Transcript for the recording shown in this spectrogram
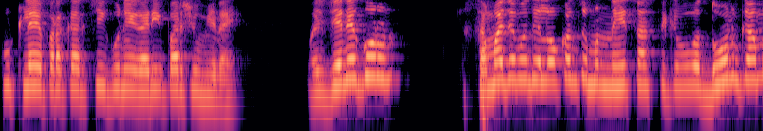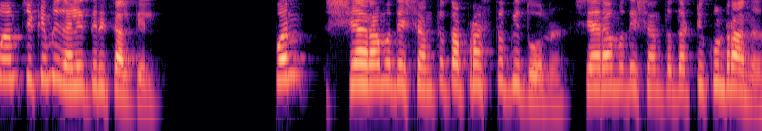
कुठल्याही प्रकारची गुन्हेगारी पार्श्वभूमी नाही. म्हणजे जेणेकरून समाजामध्ये लोकांचं म्हणणं हेच असतं की बाबा दोन कामं आमचे कमी झाले तरी चालतील. पण शहरामध्ये शांतता प्रस्थापित होणं शहरामध्ये शांतता टिकून राहणं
